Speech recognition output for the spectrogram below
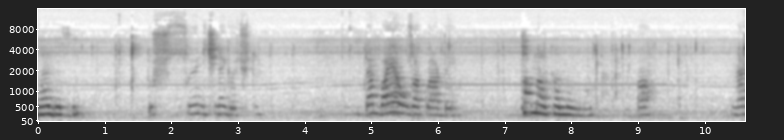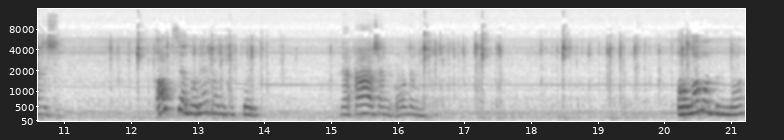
Neredesin? Suyun içine göçtüm. Ben bayağı uzaklardayım. Tam arkandayım ben. Ah. Neredesin? At sen oraya ben zıplarım. Ne? Aa sen orada mıydın? Alamadım lan.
